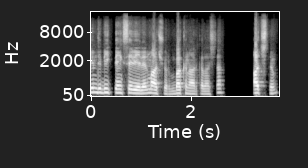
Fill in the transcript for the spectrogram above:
Şimdi Big Bang seviyelerimi açıyorum. Bakın arkadaşlar. Açtım.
